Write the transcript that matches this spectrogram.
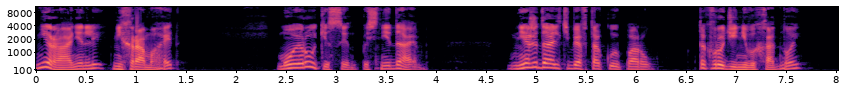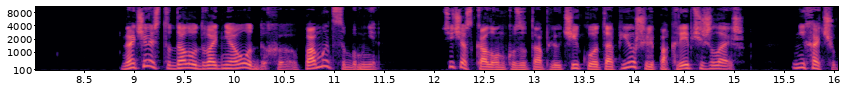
Не ранен ли, не хромает? «Мой руки, сын, поснедаем». «Не ожидали тебя в такую пару». «Так вроде не выходной». Начальство дало два дня отдыха. Помыться бы мне. Сейчас колонку затоплю. Чайку отопьешь или покрепче желаешь? Не хочу.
